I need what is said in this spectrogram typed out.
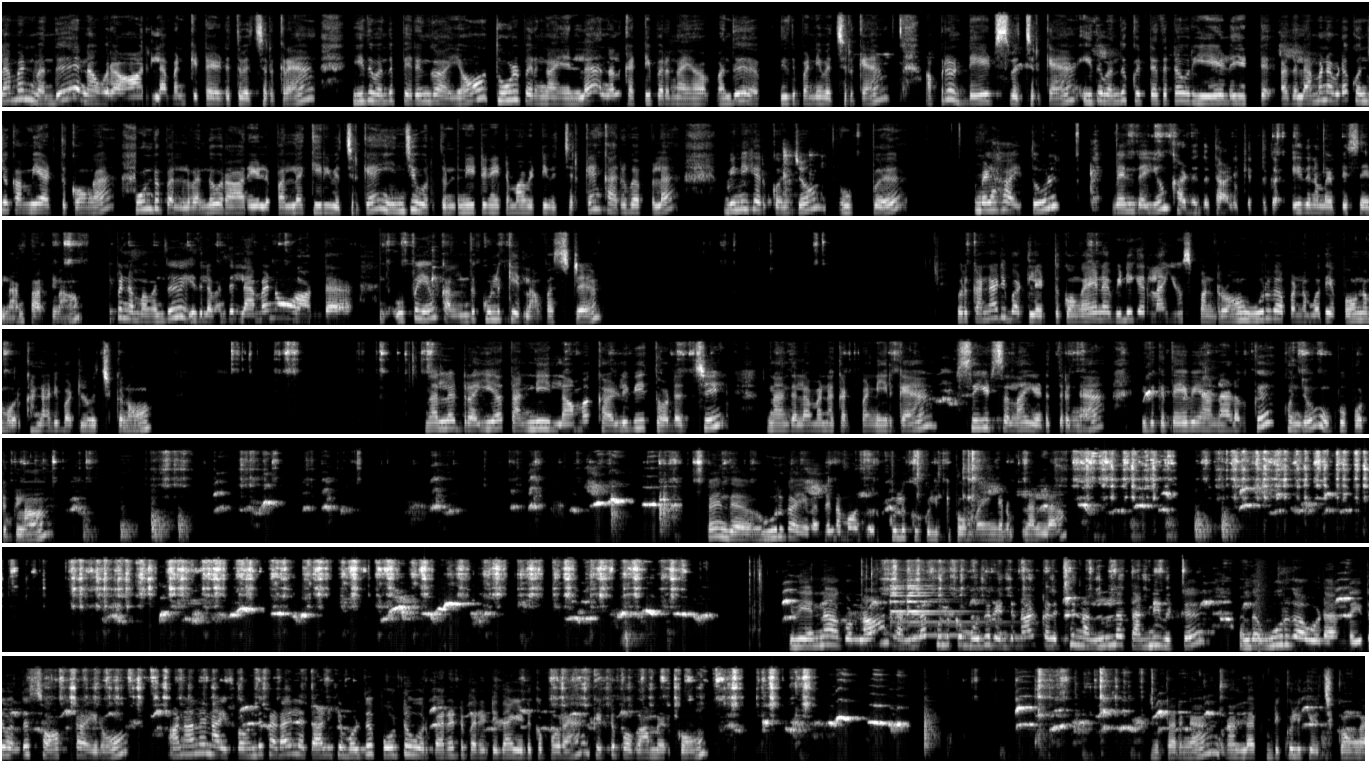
லெமன் வந்து நான் ஒரு ஆறு லெமன் கிட்ட எடுத்து வச்சிருக்கிறேன். இது வந்து பெருங்காயம் தூள் பெருங்காயம் இல்லை அதனால கட்டி பெருங்காயம் வந்து இது பண்ணி வச்சிருக்கேன். அப்புறம் டேட்ஸ் வச்சிருக்கேன். இது வந்து கிட்டத்தட்ட ஒரு ஏழு எட்டு. அது லெமனை விட கொஞ்சம் கம்மியாக எடுத்துக்கோங்க. பூண்டு பல் வந்து ஒரு ஆறு ஏழு பல்ல கீறி வச்சிருக்கேன். இஞ்சி ஒரு துண்டு நீட்டு நீட்டமாக வெட்டி வச்சிருக்கேன். கருவேப்பிலை வினிகர் கொஞ்சம் உப்பு மிளகாய்த்தூள் வெந்தயம் கடுகு தாளிக்கிறதுக்கு. இது நம்ம எப்படி செய்யலாம்னு பார்க்கலாம். இப்போ நம்ம வந்து இதில் வந்து லெமனும் அந்த உப்பையும் கலந்து குலுக்கிடலாம் ஃபஸ்ட்டு ஒரு கண்ணாடி பாட்டில் எடுத்துக்கோங்க. ஏன்னா வினிகர்லாம் யூஸ் பண்ணுறோம் ஊறுகாய் பண்ணும்போது எப்பவும் நம்ம ஒரு கண்ணாடி பாட்டில் வச்சுக்கணும். நல்லா ட்ரையாக தண்ணி இல்லாமல் கழுவி தொடச்சி நான் இந்த லெமனை கட் பண்ணியிருக்கேன். சீட்ஸ் எல்லாம் எடுத்துருங்க. இதுக்கு தேவையான அளவுக்கு கொஞ்சம் உப்பு போட்டுக்கலாம். இப்போ இந்த ஊறுகாயை வந்து நம்ம வந்து ஒரு குலுக்கு குலுக்கிப்போம் பயங்கரம் நல்லா. இது என்ன ஆகும்னா நல்லா குலுக்கும் போது ரெண்டு நாள் கழிச்சு நல்லா தண்ணி விட்டு அந்த ஊறுகாவோட அந்த இது வந்து சாஃப்ட் ஆயிரும். ஆனாலும் நான் இப்போ வந்து கடாயில தாளிக்கும் பொழுது போட்டு ஒரு பெரட்டு பெரட்டி தான் எடுக்க போறேன். கெட்டு போகாம இருக்கும். இங்கே பாருங்க. நல்லா இப்படி குலுக்கி வச்சுக்கோங்க.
